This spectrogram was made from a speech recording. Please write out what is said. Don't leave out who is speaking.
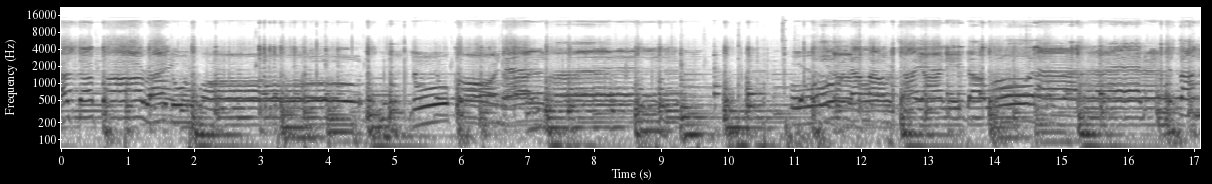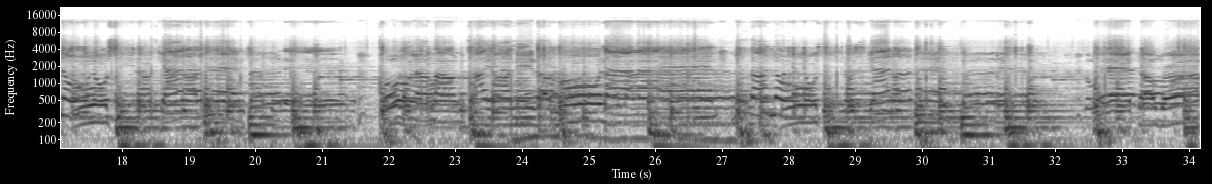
Speaker 1: Rastafari don't the world.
